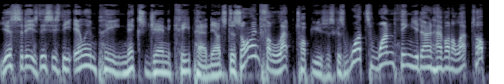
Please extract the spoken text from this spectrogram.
Yes, it is. This is the LMP Next Gen keypad. Now, it's designed for laptop users because what's one thing you don't have on a laptop?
